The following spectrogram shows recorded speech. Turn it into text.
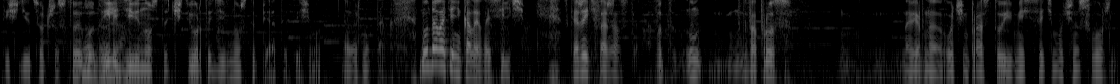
1906 ну, год, да, или да. 94 95 тысяч, вот, наверное, так. Ну, давайте, Николай Васильевич, скажите, пожалуйста, вот ну, вопрос наверное, очень простой и вместе с этим очень сложный.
